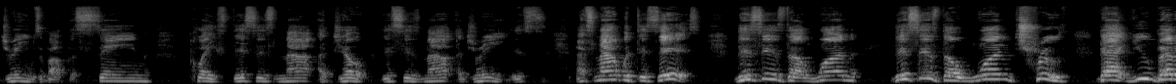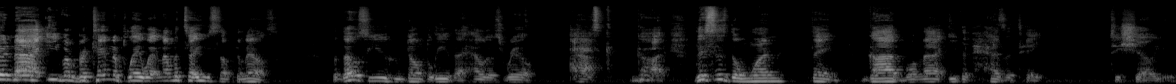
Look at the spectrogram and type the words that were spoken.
dreams about the same place. This is not a joke. This is not a dream. This that's not what this is. This is the one this is the one truth that you better not even pretend to play with. And I'm gonna tell you something else. For those of you who don't believe that hell is real, ask God. This is the one thing God will not even hesitate to show you.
